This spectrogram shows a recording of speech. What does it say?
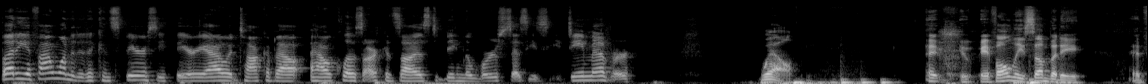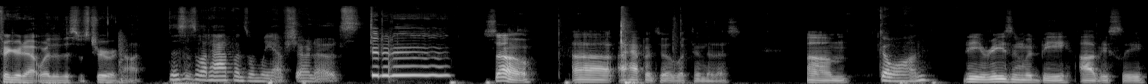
Buddy, if I wanted a conspiracy theory, I would talk about how close Arkansas is to being the worst SEC team ever. Well, If, if only somebody had figured out whether this was true or not. This is what happens when we have show notes. so uh, I happen to have looked into this. Um, Go on. the reason would be obviously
